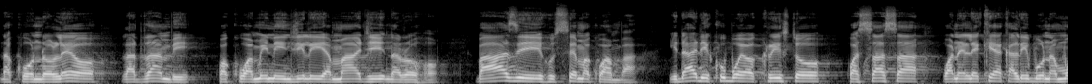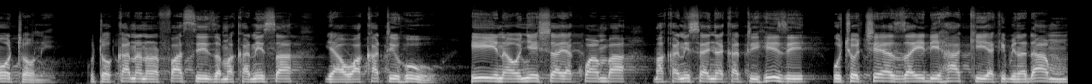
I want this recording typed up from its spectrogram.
na kuondoleo la dhambi kwa kuamini injili ya maji na roho. Baadhi husema kwamba idadi kubwa ya wakristo kwa sasa wanaelekea karibu na motoni kutokana na nafasi za makanisa ya wakati huu. Hii inaonyesha ya kwamba makanisa ya nyakati hizi huchochea zaidi haki ya kibinadamu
